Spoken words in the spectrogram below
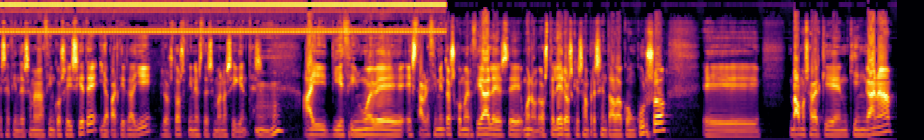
ese fin de semana 5, 6, 7, y a partir de allí los dos fines de semana siguientes. Hay 19 establecimientos comerciales, bueno, hosteleros que se han presentado a concurso. Eh, Vamos a ver quién, quién gana,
